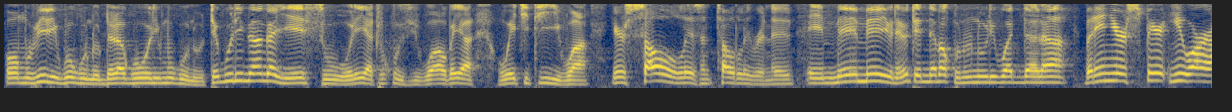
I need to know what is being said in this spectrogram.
omubiri gwo guno ddala gw'olimu guno tegulinganga yesu oli yatukuzibwa oba ow'ekitiibwa Your soul isn't totally renewed. emmeeme eyo nayo tennaba kununulibwa ddala But in your spirit, you are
